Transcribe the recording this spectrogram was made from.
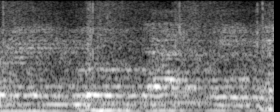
Every move that we make.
